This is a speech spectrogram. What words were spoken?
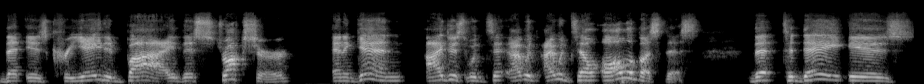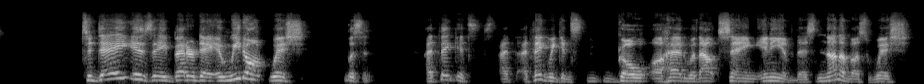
that is created by this structure. And again, I just would say, I would, I would tell all of us this, that today is, today is a better day. And we don't wish, listen, I think it's, I, I think we can go ahead without saying any of this. None of us wish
